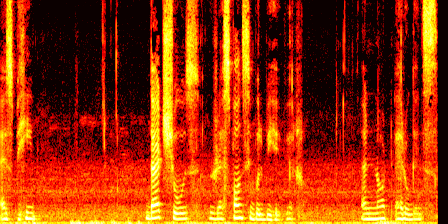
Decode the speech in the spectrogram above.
as Bhim. That shows responsible behavior and not arrogance.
